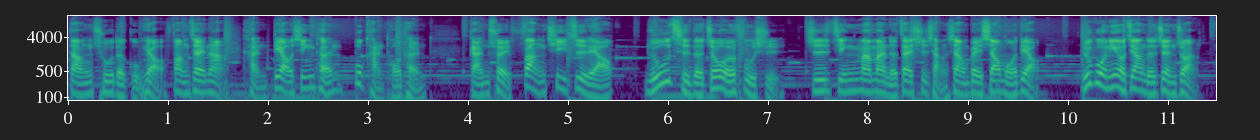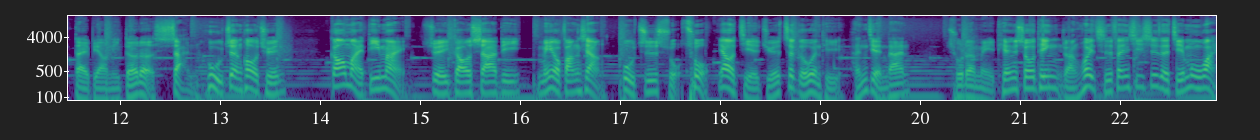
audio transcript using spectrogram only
当初的股票放在那，砍掉心疼，不砍头疼，干脆放弃治疗。如此的周而复始，资金慢慢的在市场上被消磨掉。如果你有这样的症状，代表你得了散户症候群，高买低卖，追高杀低，没有方向，不知所措。要解决这个问题很简单，除了每天收听阮慧慈分析师的节目外，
